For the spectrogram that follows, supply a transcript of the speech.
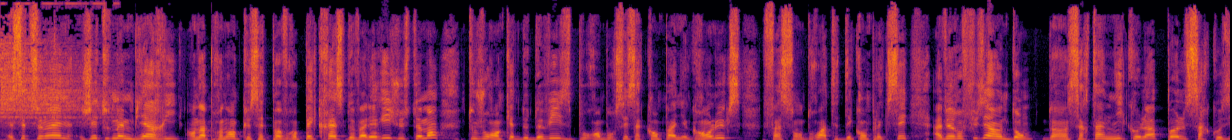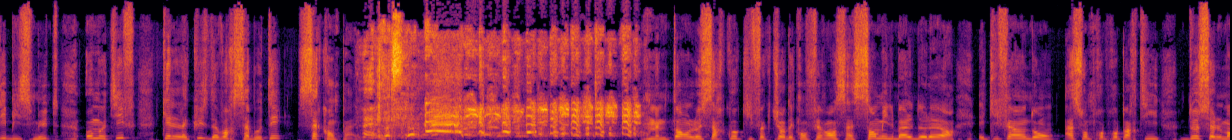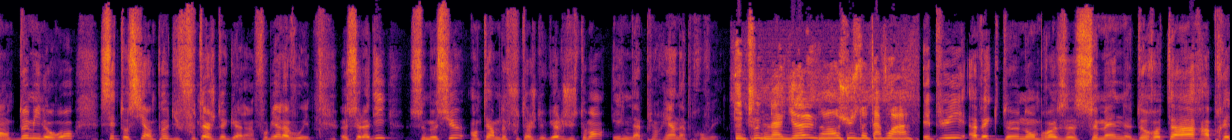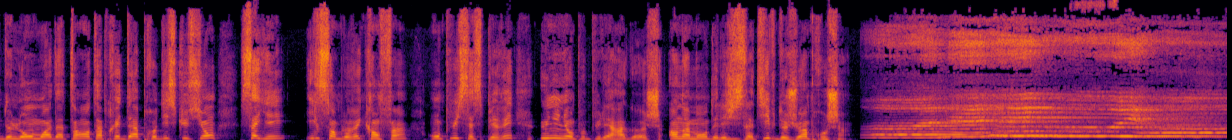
Et cette semaine, j'ai tout de même bien ri en apprenant que cette pauvre pécresse de Valérie, justement, toujours en quête de devises pour rembourser sa campagne grand luxe, façon droite décomplexée, avait refusé un don d'un certain Nicolas Paul Sarkozy Bismuth au motif qu'elle l'accuse d'avoir saboté sa campagne. En même temps, le Sarko qui facture des conférences à 100 000 balles de l'heure et qui fait un don à son propre parti de seulement 2000 euros, c'est aussi un peu du foutage de gueule, hein, faut bien l'avouer. Euh, cela dit, ce monsieur, en termes de foutage de gueule, justement, il n'a plus rien à prouver. Tu te fous de ma gueule? Non, juste de ta voix. Et puis, avec de nombreuses semaines de retard, après de longs mois d'attente, après d'âpres discussions, ça y est, il semblerait qu'enfin, on puisse espérer une union populaire à gauche en amont des législatives de juin prochain.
